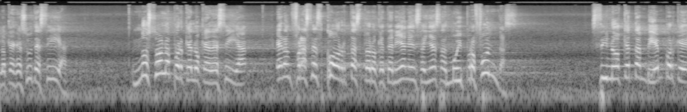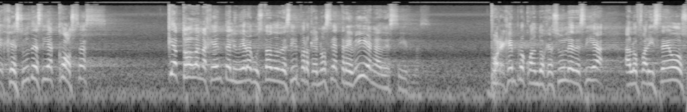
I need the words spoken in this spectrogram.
lo que Jesús decía. No solo porque lo que decía eran frases cortas, pero que tenían enseñanzas muy profundas, sino que también porque Jesús decía cosas que a toda la gente le hubiera gustado decir, pero que no se atrevían a decirlas. Por ejemplo, cuando Jesús le decía a los fariseos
